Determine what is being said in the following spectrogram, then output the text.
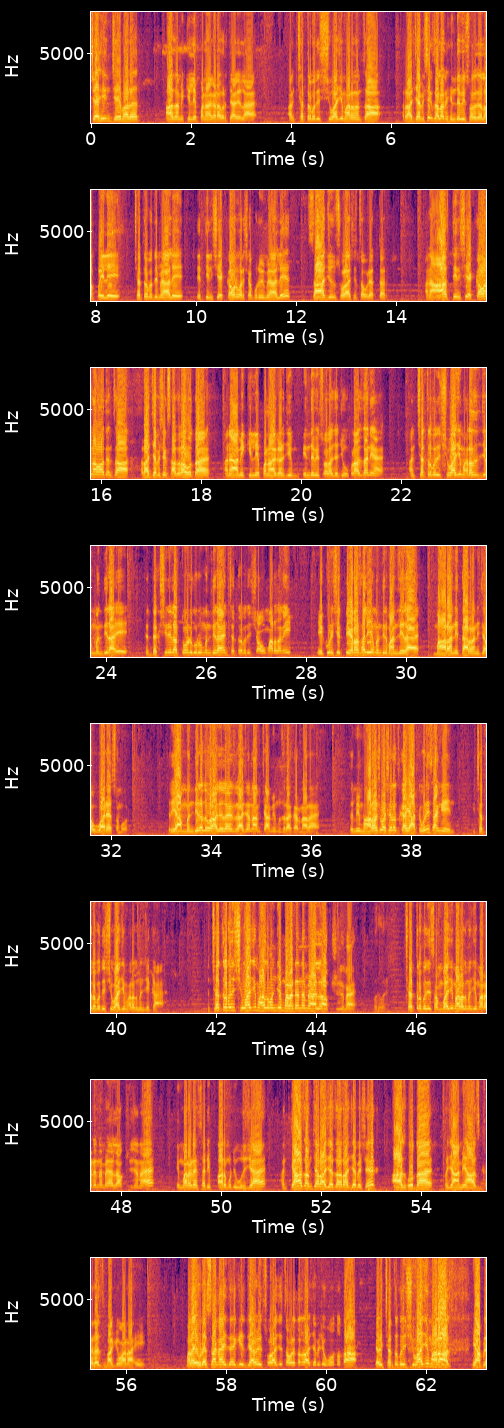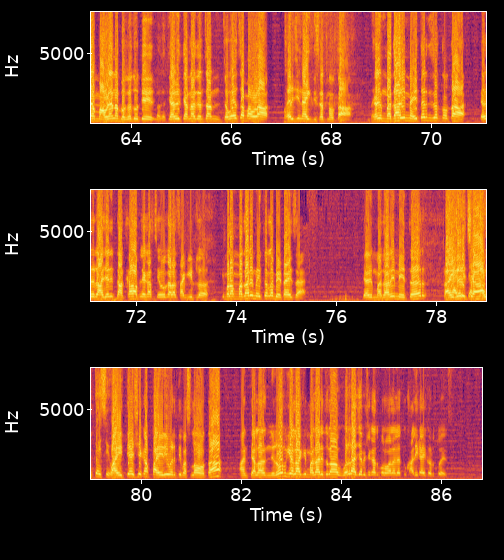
जय हिंद जय भारत. आज आम्ही किल्ले पन्हाळगडावरती आलेलो आहे. आणि छत्रपती शिवाजी महाराजांचा राज्याभिषेक झाला आणि हिंदवी स्वराज्याला पहिले छत्रपती मिळाले. ते तीनशे एक्कावन्न वर्षापूर्वी मिळाले. सहा जून सोळाशे चौऱ्याहत्तर. आणि आज तीनशे एक्कावन्नावा त्यांचा राज्याभिषेक साजरा होत आहे. आणि आम्ही किल्ले पन्हाळगड जी हिंदवी स्वराज्याची उपराजधानी आहे. आणि छत्रपती शिवाजी महाराजांचे जे मंदिर आहे ते दक्षिणेला तोंड करून मंदिर आहे. आणि छत्रपती शाहू महाराजांनी एकोणीसशे तेरा साली हे मंदिर बांधलेलं आहे महाराणी ताराणीच्या वाड्यासमोर. तर या मंदिराजवळ आलेलं आहे आणि राजांना आमच्या आम्ही मुजरा करणार आहे. तर मी महाराष्ट्र भाषेलाच काही आठवणी सांगेन की छत्रपती शिवाजी महाराज म्हणजे काय? तर छत्रपती शिवाजी महाराज म्हणजे मराठ्यांना मिळालेला ऑक्सिजन आहे. बरोबर छत्रपती संभाजी महाराज म्हणजे मराठ्यांना मिळालेला ऑक्सिजन आहे. ते मराठ्यांसाठी फार मोठी ऊर्जा आहे. आणि त्याच आमच्या राजाचा राज्याभिषेक आज होत आहे. म्हणजे आम्ही आज खरंच भाग्यवान आहे. मला एवढंच सांगायचं आहे की ज्यावेळी सोळाशे चौऱ्याहत्तर राज्याभिषेक होत होता त्यावेळी छत्रपती शिवाजी महाराज हे आपल्या मावळ्यांना बघत होते. त्यावेळी त्यांना त्यांचा जवळचा मावळा भैरजी नाईक दिसत नव्हता. त्यावेळी मदारी मेहतर दिसत नव्हता. त्यावेळी राजाने तात्काळ आपल्या एका सेवकाला सांगितलं की मला मदारी मेहतरला भेटायचं आहे. त्यावेळी मदारी मेहतर रायगडच्या पायथ्याशी एका पायरीवरती बसला होता आणि त्याला निरोप गेला की मदारी तुला वर राज्याभिषेकात बोलवायला तू खाली काय करतोयस?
